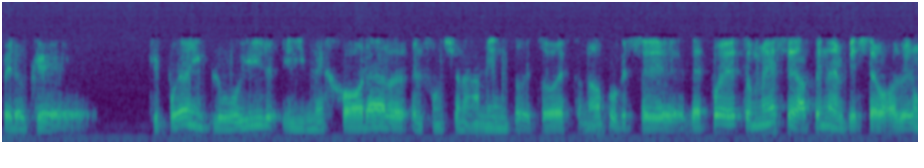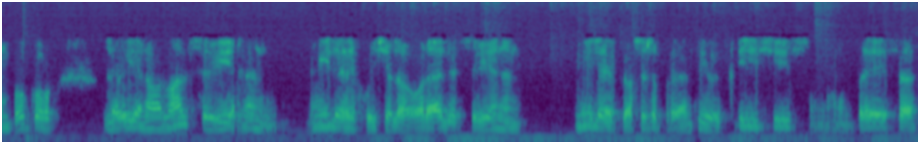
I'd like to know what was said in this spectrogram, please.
pero que, que pueda incluir y mejorar el funcionamiento de todo esto, ¿no? Porque se, después de estos meses apenas empieza a volver un poco la vida normal, se vienen miles de juicios laborales, se vienen miles de procesos preventivos de crisis en las empresas,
